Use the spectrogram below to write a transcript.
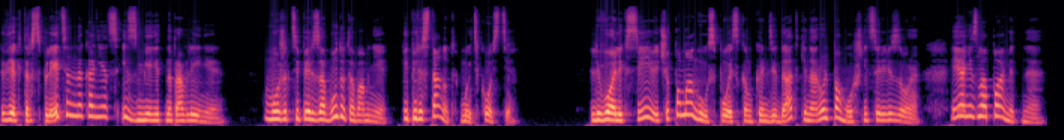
Вектор сплетен, наконец, изменит направление. Может, теперь забудут обо мне и перестанут мыть кости. Льву Алексеевичу помогу с поиском кандидатки на роль помощницы ревизора. Я не злопамятная.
